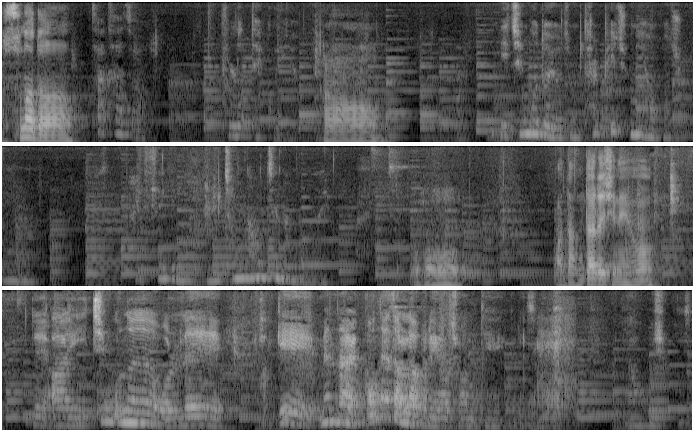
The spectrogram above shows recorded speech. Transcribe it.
순하다. 착하죠. 블루태구예요. 아, 이 친구도 요즘 탈피 중이어가지고 발색이 막 엄청 나오진 않아요. 오, 아 남다르시네요. 네, 아 이 친구는 원래 밖에 맨날 꺼내달라 그래요 저한테. 그래서 나오고 싶어서.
